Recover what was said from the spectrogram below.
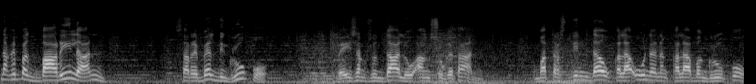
nakipagbarilan sa rebelding grupo. May isang sundalo ang sugatan. Umatras din daw kalaunan ng kalabang grupo.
